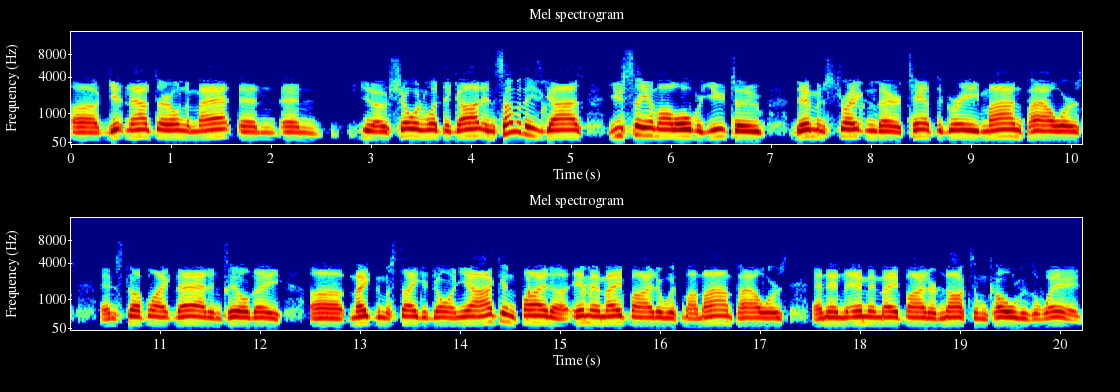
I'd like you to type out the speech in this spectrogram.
uh, getting out there on the mat and and you know showing what they got. And some of these guys, you see them all over YouTube demonstrating their tenth degree mind powers and stuff like that until they uh, make the mistake of going, yeah, I can fight a MMA fighter with my mind powers, and then the MMA fighter knocks them cold as a wedge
